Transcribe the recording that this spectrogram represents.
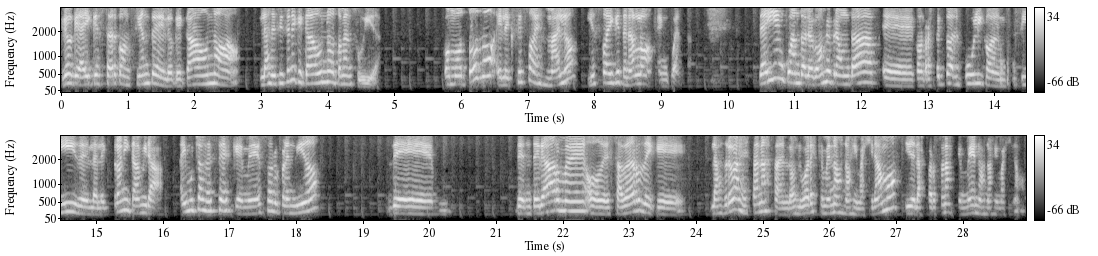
Creo que hay que ser consciente de lo que cada uno, las decisiones que cada uno toma en su vida. Como todo, el exceso es malo y eso hay que tenerlo en cuenta. De ahí, en cuanto a lo que vos me preguntabas eh, con respecto al público en sí de la electrónica, mira, hay muchas veces que me he sorprendido de enterarme o de saber de que las drogas están hasta en los lugares que menos nos imaginamos y de las personas que menos nos imaginamos.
